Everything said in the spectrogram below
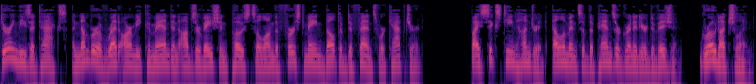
During these attacks, a number of Red Army command and observation posts along the first main belt of defense were captured. By 1600, elements of the Panzergrenadier Division Großdeutschland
